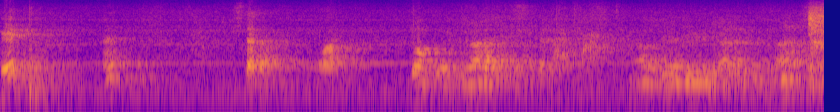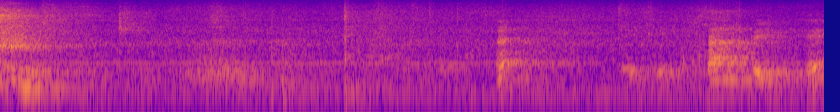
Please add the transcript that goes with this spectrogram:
Ok? Eh? Sta da, vai. Donc, No, deve eliminare, eh? Eh? Sempre, eh?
